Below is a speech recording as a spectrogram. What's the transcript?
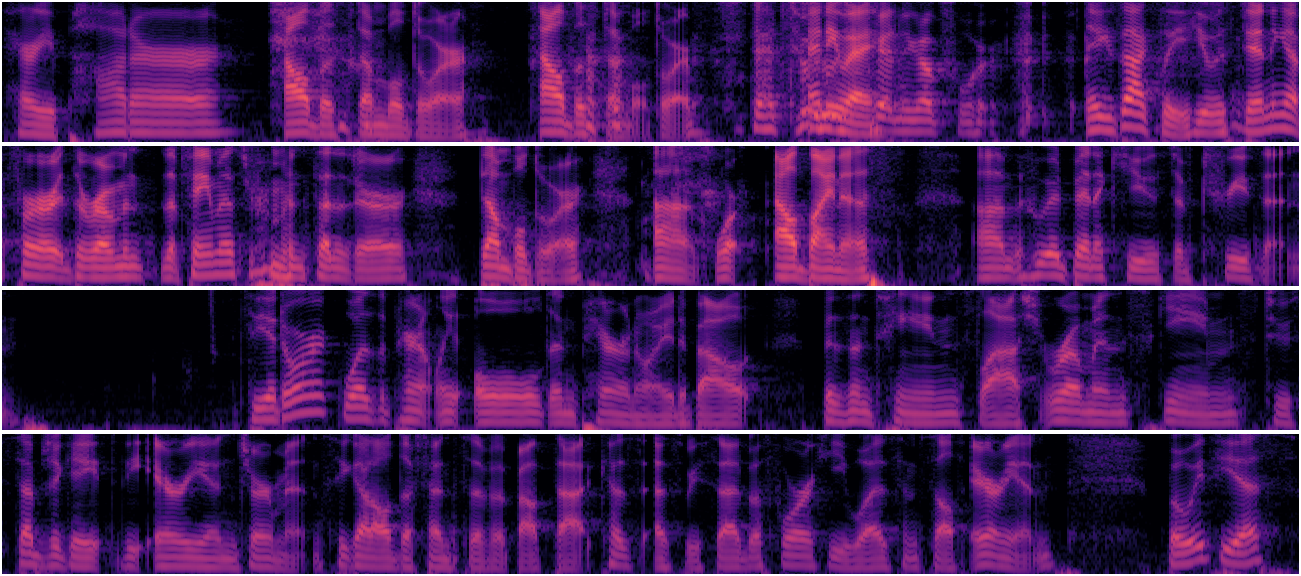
Harry Potter, Albus Dumbledore. Albus Dumbledore. That's who Anyway. we're standing up for. Exactly. He was standing up for the Roman, the famous Roman senator Dumbledore, uh, or Albinus, um, who had been accused of treason. Theodoric was apparently old and paranoid about Byzantine slash Roman schemes to subjugate the Arian Germans. He got all defensive about that because, as we said before, he was himself Arian. Boethius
